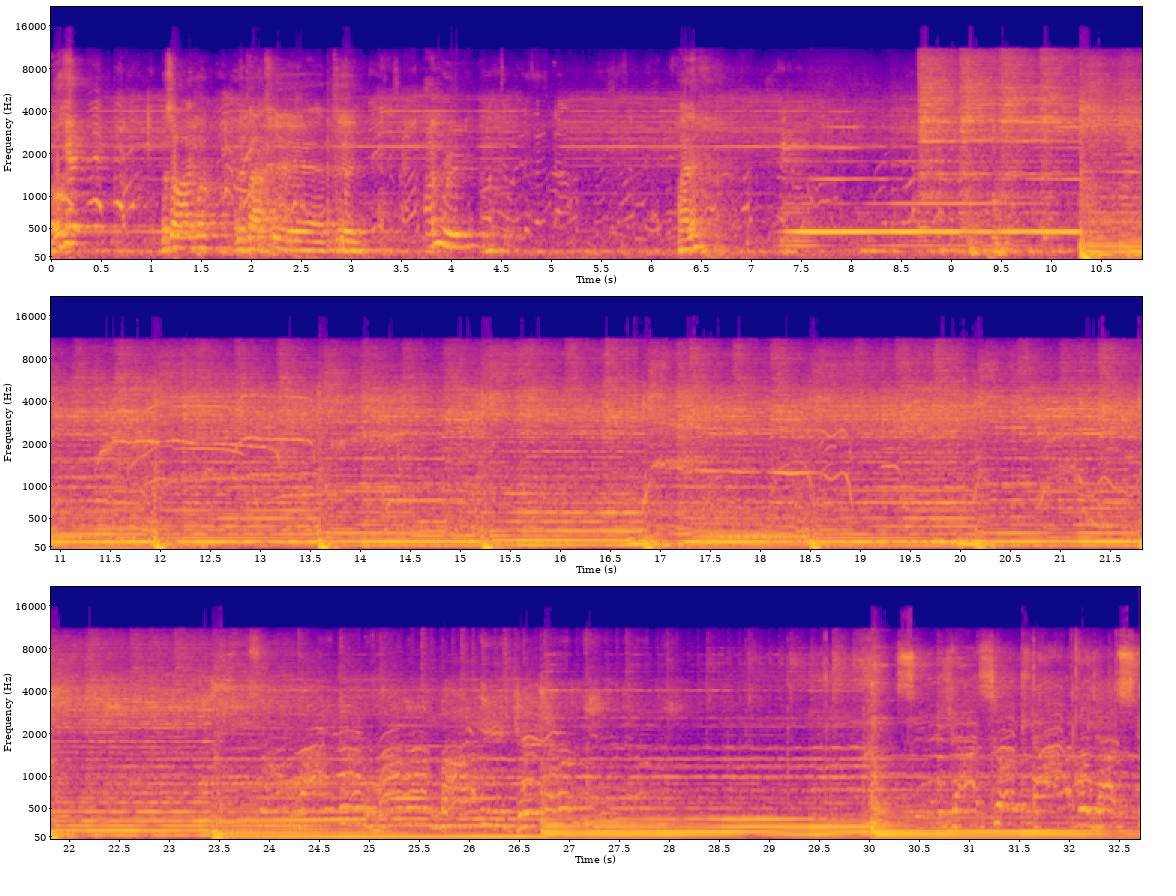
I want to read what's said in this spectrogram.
Okay. Hvad så, Ejko? Er du klar til at... I'm ready. Hej. sucks, I will just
